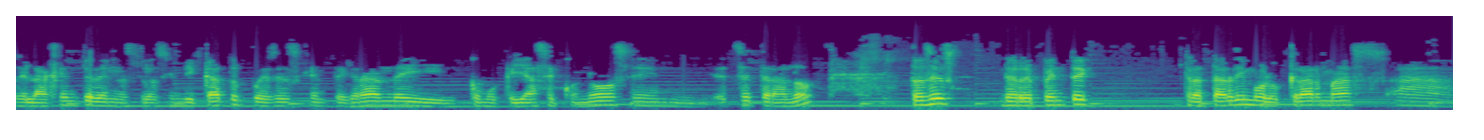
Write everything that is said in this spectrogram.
de la gente de nuestro sindicato, pues es gente grande y como que ya se conocen, etcétera, ¿no? Entonces, de repente, tratar de involucrar más a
